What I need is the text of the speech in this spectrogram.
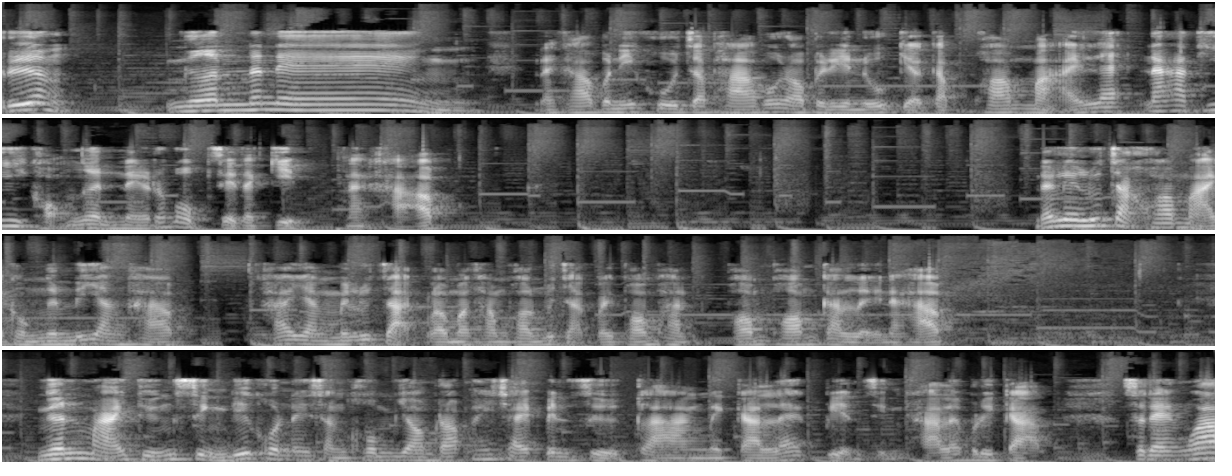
เรื่องเงินนั่นเองนะครับวันนี้ครูจะพาพวกเราไปเรียนรู้เกี่ยวกับความหมายและหน้าที่ของเงินในระบบเศรษฐกิจนะครับ นักเรียนรู้จักความหมายของเงินหรือยังครับ ถ้ายังไม่รู้จักเรามาทำความรู้จักไปพร้อมพร้อมๆกันเลยนะครับ เงินหมายถึงสิ่งที่คนในสังคมยอมรับให้ใช้เป็นสื่อกลางในการแลกเปลี่ยนสินค้าและบริการ แสดงว่า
